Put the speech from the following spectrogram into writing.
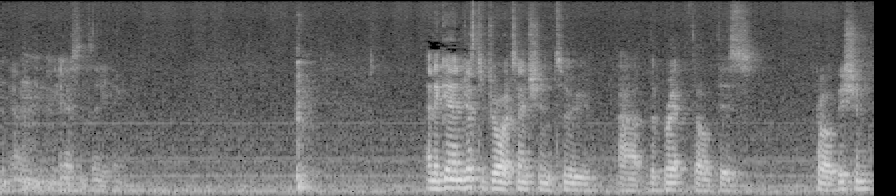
in essence anything. And again, just to draw attention to uh, the breadth of this prohibition,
